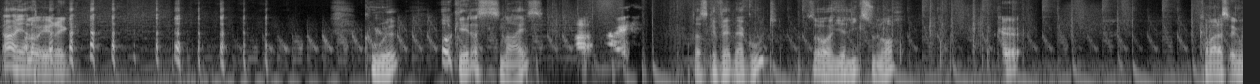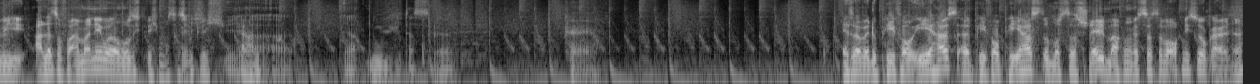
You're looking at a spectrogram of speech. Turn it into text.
Ah ja, Hallo Erik. cool. Okay, das ist nice. Das gefällt mir gut. So, hier liegst du noch. Okay. Kann man das irgendwie alles auf einmal nehmen oder muss ich, ich muss das wirklich? Ja, ja, nun, das, äh, Okay. Erstmal, wenn du PvE hast, äh, PvP hast und musst das schnell machen, ist das aber auch nicht so geil, ne?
